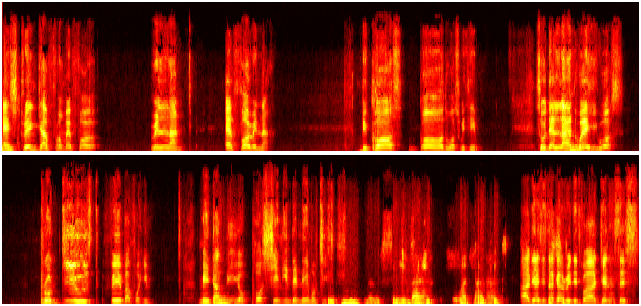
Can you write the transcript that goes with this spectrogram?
A hmm. stranger from a foreign land, a foreigner, because God was with him. So the land where he was produced favor for him. May that be your portion in the name of Jesus. Our dear sister can read it for our Genesis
